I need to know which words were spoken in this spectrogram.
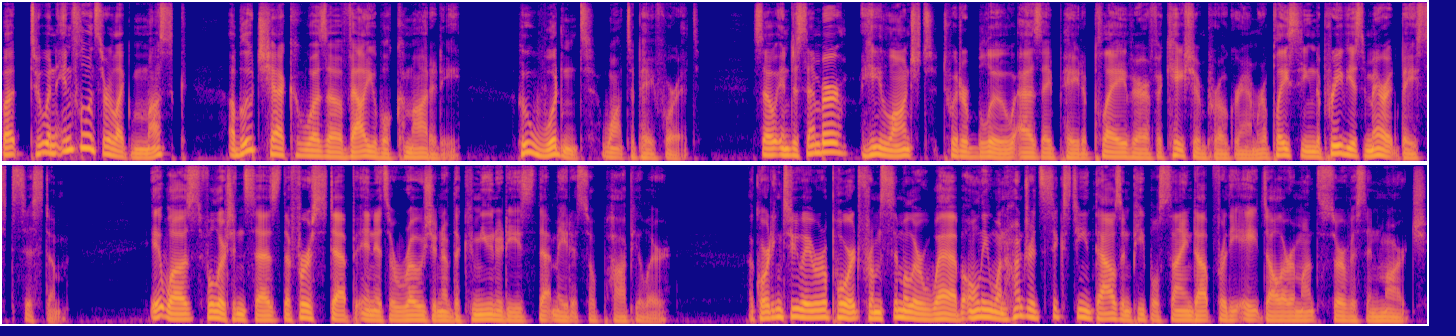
But to an influencer like Musk, a blue check was a valuable commodity. Who wouldn't want to pay for it? So in December, he launched Twitter Blue as a pay to play verification program, replacing the previous merit based system. It was, Fullerton says, the first step in its erosion of the communities that made it so popular. According to a report from SimilarWeb, only 116,000 people signed up for the $8 a month service in March.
